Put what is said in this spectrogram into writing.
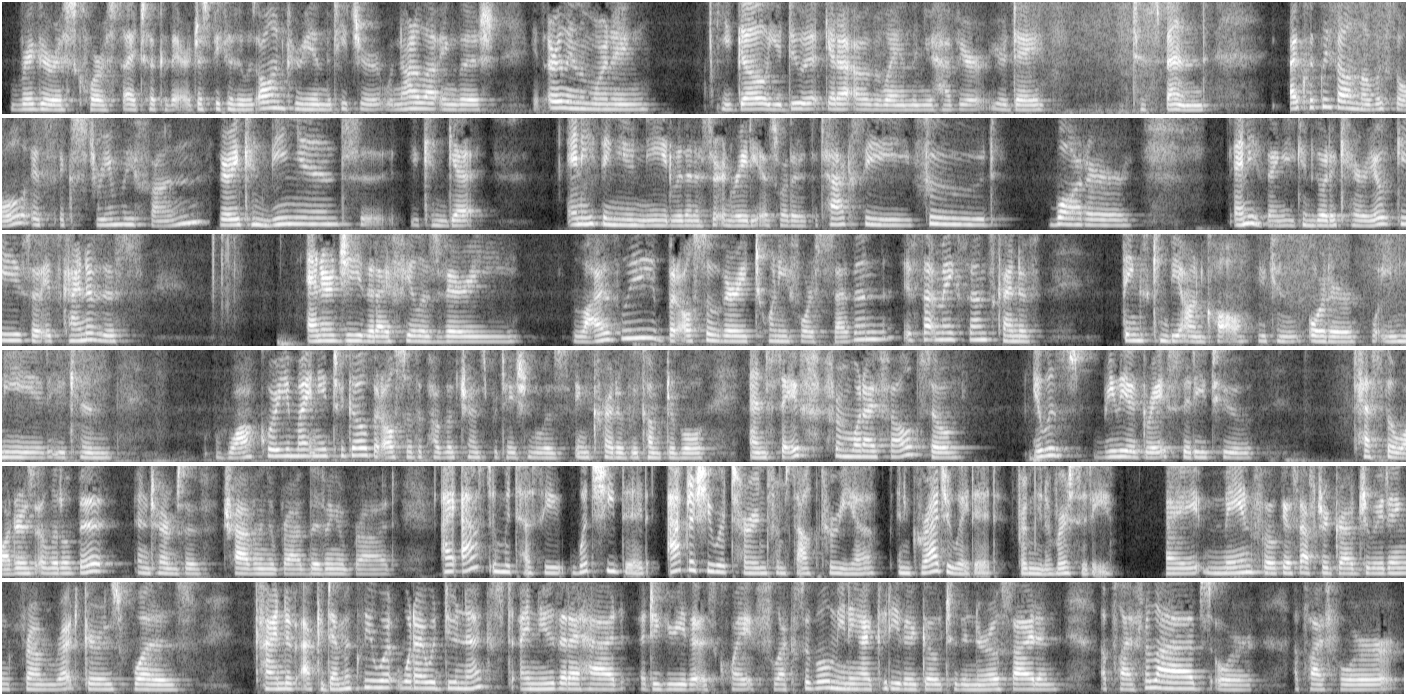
rigorous course I took there just because it was all in Korean. The teacher would not allow English it's early in the morning. You go, you do it, get out of the way, and then you have your, your day to spend. I quickly fell in love with Seoul. It's extremely fun, very convenient. You can get anything you need within a certain radius, whether it's a taxi, food, water, anything. You can go to karaoke. So it's kind of this energy that I feel is very lively, but also very 24 7, if that makes sense. Kind of things can be on call. You can order what you need, you can walk where you might need to go, but also the public transportation was incredibly comfortable and safe from what I felt. So it was really a great city to test the waters a little bit in terms of traveling abroad, living abroad, I asked Umutesi what she did after she returned from South Korea and graduated from university. My main focus after graduating from Rutgers was kind of academically what, what I would do next. I knew that I had a degree that was quite flexible, meaning I could either go to the neuro side and apply for labs or apply for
